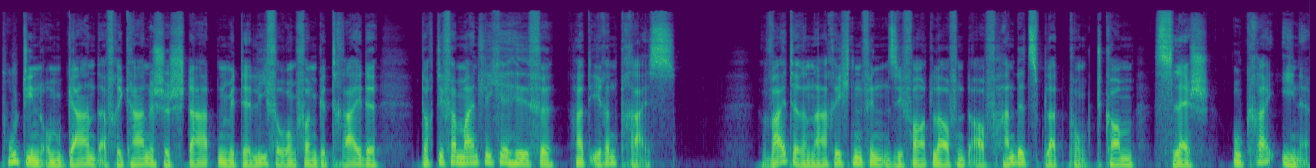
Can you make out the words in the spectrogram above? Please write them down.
Putin umgarnt afrikanische Staaten mit der Lieferung von Getreide, doch die vermeintliche Hilfe hat ihren Preis. Weitere Nachrichten finden Sie fortlaufend auf handelsblatt.com/Ukraine.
